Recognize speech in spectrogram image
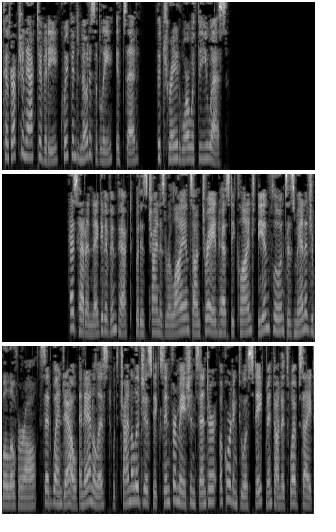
Construction activity quickened noticeably, it said. The trade war with the U.S. has had a negative impact, but as China's reliance on trade has declined, the influence is manageable overall, said Wen Dao, an analyst with China Logistics Information Center, according to a statement on its website.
